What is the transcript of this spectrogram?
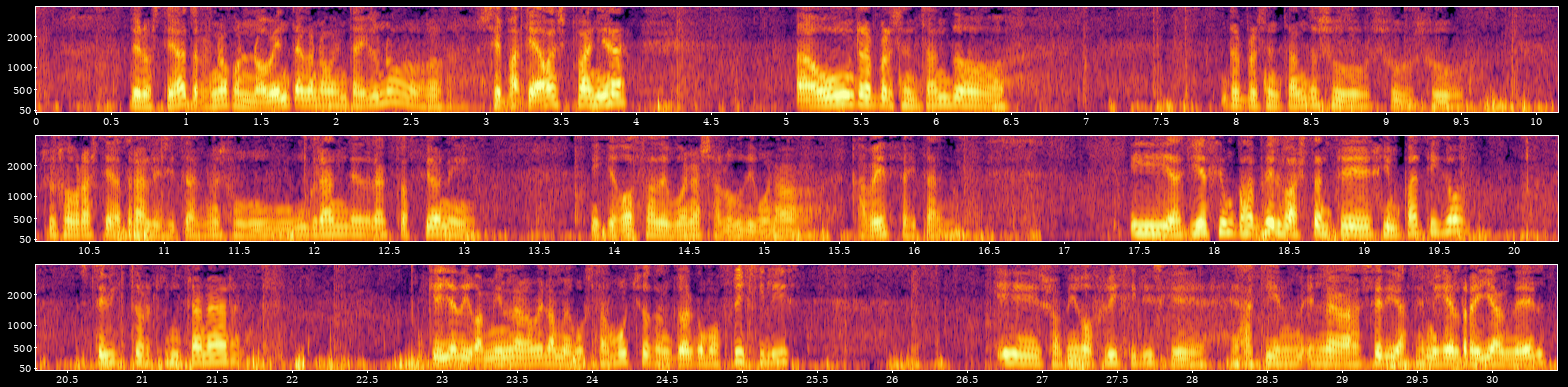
de los teatros, ¿no? Con 90, con 91 se pateaba España aún representando representando sus obras teatrales y tal, ¿no? Es un, grande de la actuación y, que goza de buena salud y buena cabeza y tal, Y aquí hace un papel bastante simpático este Víctor Quintanar, que ya digo, a mí en la novela me gusta mucho, tanto él como Frígilis, su amigo Frigilis, que aquí en, la serie hace Miguel Reyán de él.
